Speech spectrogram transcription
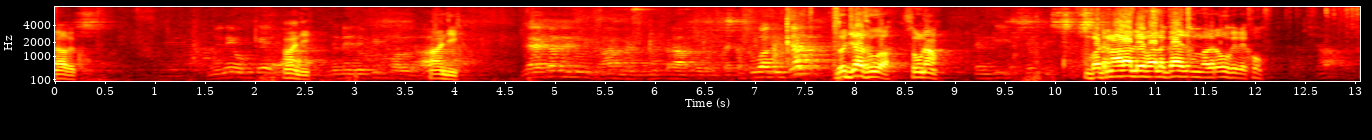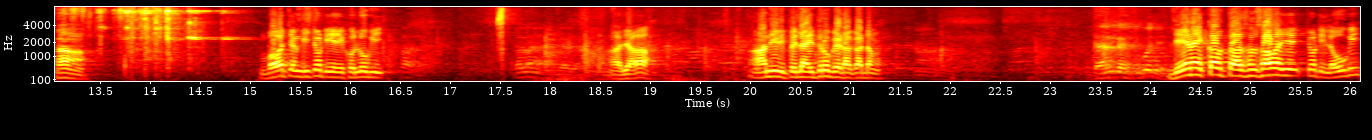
ਆ। ਵੇਖੋ। ਨਹੀਂ ਨਹੀਂ ਓਕੇ ਹਾਂਜੀ। ਜਿੰਨੇ ਜੋ ਵੀ ਫੁੱਲ ਆ। ਹਾਂਜੀ। ਕਸੂਆ ਦੂਜਾ? ਦੂਜਾ ਸੂਆ ਸੋਨਾ। ਚੰਗੀ ਹੈ ਬਟਨ ਵਾਲਾ ਲੇਵਾ ਲੱਗਾ ਇਹਦੇ ਮਗਰ ਹੋ ਕੇ ਵੇਖੋ। ਹਾਂ। ਬਹੁਤ ਚੰਗੀ ਝੋਟੀ ਹੈ ਜੀ ਖੁੱਲੂਗੀ। ਆ ਆ ਜਾ। ਆਂਦੀ ਨਹੀਂ ਪਹਿਲਾਂ ਇਧਰੋਂ ਗੇੜਾ ਕੱਢਾਂ ਟੈਨ ਲੈ ਜੂਓ ਜੀ। ਦੇਣ ਇੱਕ ਹਫਤਾ ਸੰਧੂ ਸਾਹਿਬ ਅਜੇ ਝੋਟੀ ਲਊਗੀ।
